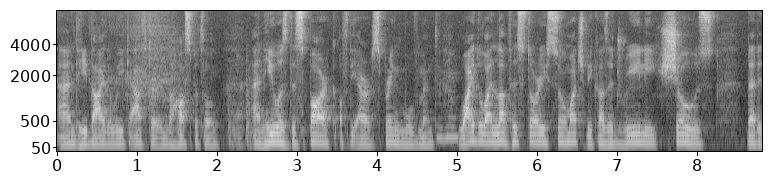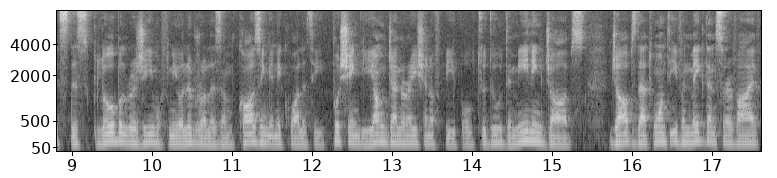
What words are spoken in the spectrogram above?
and he died a week after in the hospital. Yeah. And he was the spark of the Arab Spring movement. Why do I love his story so much? Because it really shows that it's this global regime of neoliberalism causing inequality, pushing the young generation of people to do demeaning jobs, jobs that won't even make them survive,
